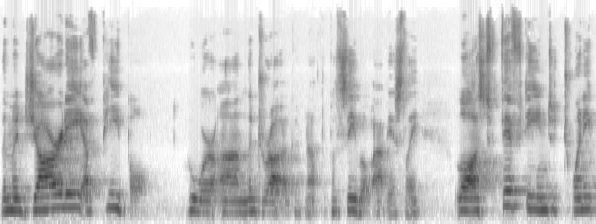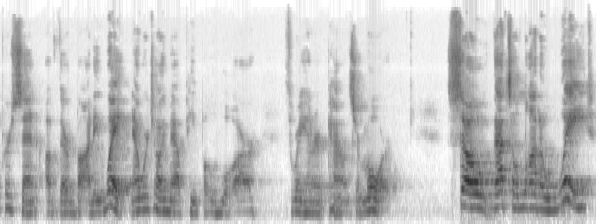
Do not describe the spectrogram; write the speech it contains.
the majority of people who were on the drug, not the placebo, obviously, lost 15 to 20% of their body weight. Now we're talking about people who are 300 pounds or more. So that's a lot of weight,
